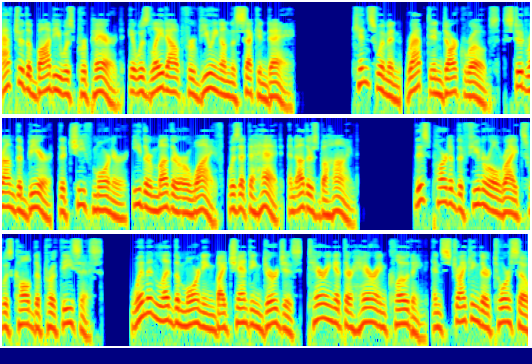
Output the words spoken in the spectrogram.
After the body was prepared, it was laid out for viewing on the second day. Kinswomen, wrapped in dark robes, stood round the bier, the chief mourner, either mother or wife, was at the head, and others behind. This part of the funeral rites was called the prothesis. Women led the mourning by chanting dirges, tearing at their hair and clothing, and striking their torso,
